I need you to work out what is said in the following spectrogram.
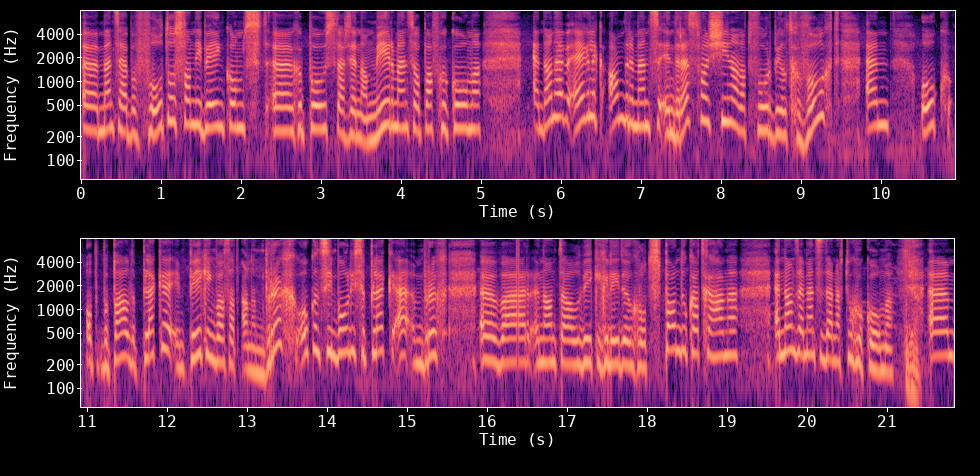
Eh, mensen hebben foto's van die bijeenkomst eh, gepost. Daar zijn dan meer mensen op afgekomen. En dan hebben eigenlijk andere mensen in de rest van China dat voorbeeld gevolgd. En ook op bepaalde plekken, in Peking was dat aan een brug, ook een symbolische plek. Een brug eh, waar een aantal weken geleden een groot spandoek had gehangen. En dan zijn mensen daar naartoe gekomen. Ja. Ehm,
